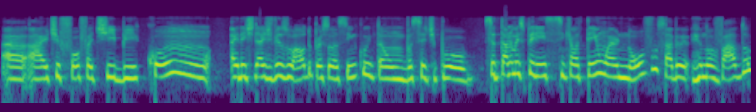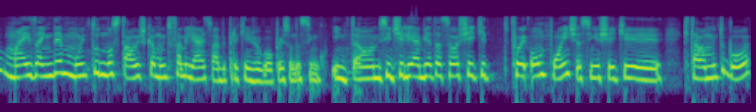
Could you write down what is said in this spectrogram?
a, a arte fofa Tibi com a identidade visual do Persona 5, então você, tipo, você tá numa experiência assim que ela tem um ar novo, sabe, renovado, mas ainda é muito nostálgica, muito familiar, sabe, para quem jogou Persona 5. Então eu me senti ali, a ambientação achei que foi on point, assim, achei que, que tava muito boa.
